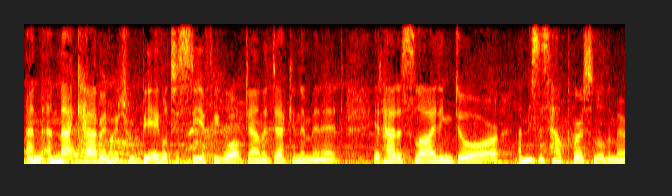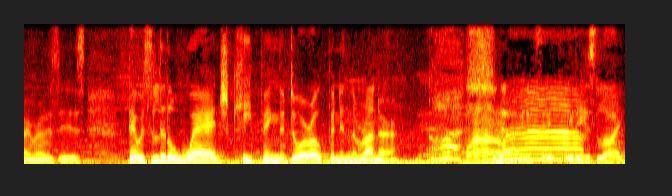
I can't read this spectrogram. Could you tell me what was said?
And, and that cabin, which we'll be able to see if we walk down the deck in a minute, it had a sliding door. And this is how personal the Mary Rose is. There was a little wedge keeping the door open in the runner. Gosh. Wow. You know, it's, it, it is like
